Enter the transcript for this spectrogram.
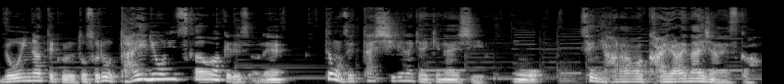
病院になってくるとそれを大量に使うわけですよね。でも絶対仕入れなきゃいけないし、もう背に腹は変えられないじゃないですか。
